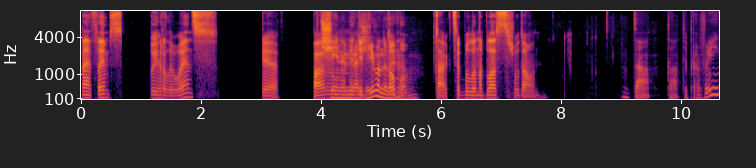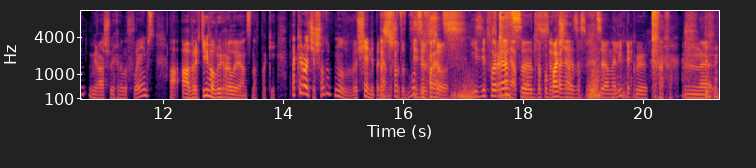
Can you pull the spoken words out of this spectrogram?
Copenhagen Flames виграли у Енс ще пару Ще й на міражі вони тому. виграли. Так, це було на Blast Showdown. Так, так, ти правий. Міраж виграли Flames, а, а Vertigo виграли Енс навпаки. Та коротше, що тут, ну, взагалі непонятно, що тут буде. Easy Все. Friends. Е, до побачення за своєю цією аналітикою. Е,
